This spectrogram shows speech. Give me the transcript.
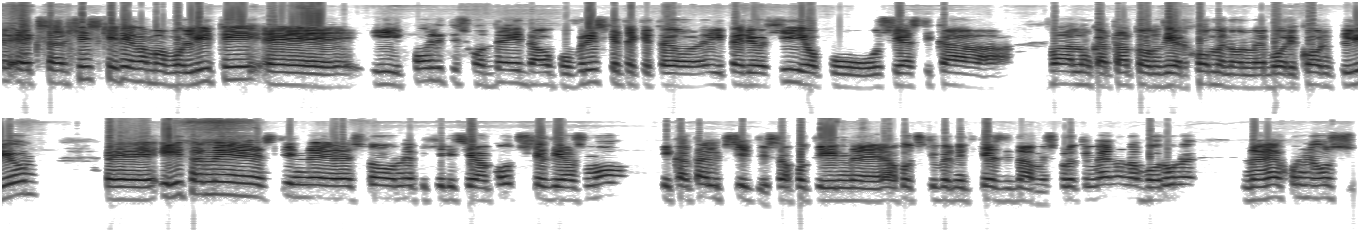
Ε, εξ αρχής, κύριε Δαμαβολίτη, η πόλη της Χοντέιντα όπου βρίσκεται και το, η περιοχή όπου ουσιαστικά βάλουν κατά των διερχόμενων εμπορικών πλοίων ε, ήταν στην, ε, στον επιχειρησιακό του σχεδιασμό η κατάληψή της από, την, ε, από τις κυβερνητικές δυνάμεις προκειμένου να μπορούν να έχουν ως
